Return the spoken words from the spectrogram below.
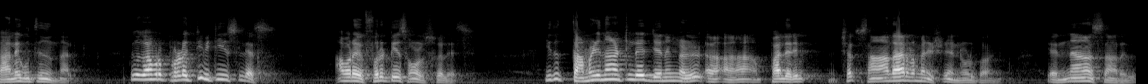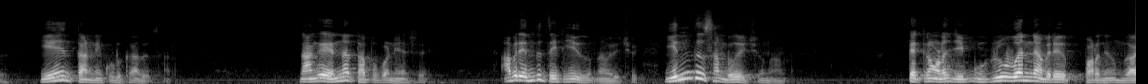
തലകുത്തി നിന്നാൽ. Because our productivity is less our effort is also less ഇത് തമിഴ്നാട്ടിലെ ജനങ്ങൾ പലരും സാധാരണ മനുഷ്യൻ എന്നോട് പറഞ്ഞു എന്നാ സാർ ഇത്? ഏൻ തണ്ണി കൊടുക്കാതെ സാർ? നാങ്ക എന്നെ തപ്പ് പണിയാച്ചേ അവരെന്ത് തെറ്റ് ചെയ്തു എന്ന് അവർ ചോദിച്ചു എന്ത് സംഭവിച്ചു എന്നാണ്. ടെക്നോളജി മുഴുവൻ അവർ പറഞ്ഞു എന്താ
